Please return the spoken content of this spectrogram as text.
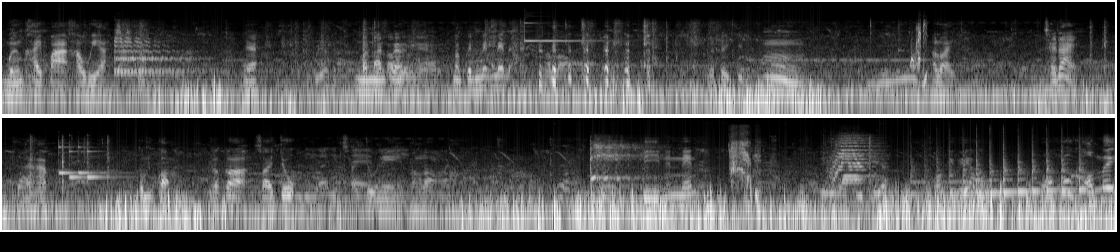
เหมือนไข่ปลาคาเวียร์เนี่ยเบียร์เป็นไงมันมันเอาเบียร์เป็นไงครับมันเป็นเม็ดๆอะอ๋อเหรอไม่เคยกินอืมอร่อย ใช้ได้นะครับกลมกล่อมแล้วก็ซอยจุ ซอยจุนี่ต้องลองนะ ดีเน้นดีเลยพี่เบียร์ๆโอ้พี่เบี้ยโอ้โหขมเลย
